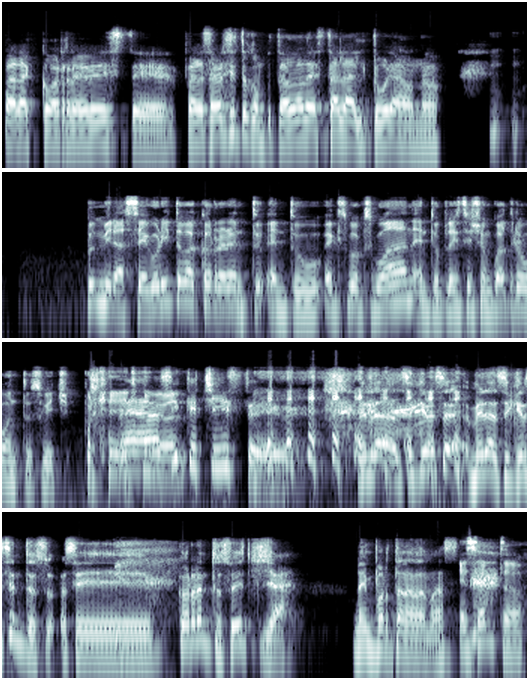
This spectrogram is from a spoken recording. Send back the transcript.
para correr este, para saber si tu computadora está a la altura o no. Pues mira, segurito va a correr en tu, en tu Xbox One, en tu PlayStation 4 o en tu Switch. Porque Ah, sí, van- qué chiste. Mira, si quieres, mira, si quieres en tu, si corre en tu Switch, ya. No importa nada más. Exacto.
